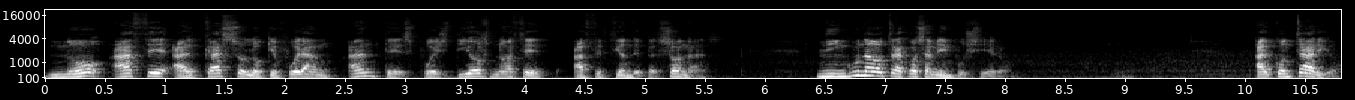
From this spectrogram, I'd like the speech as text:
no hace al caso lo que fueran antes, pues Dios no hace acepción de personas, ninguna otra cosa me impusieron. Al contrario,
